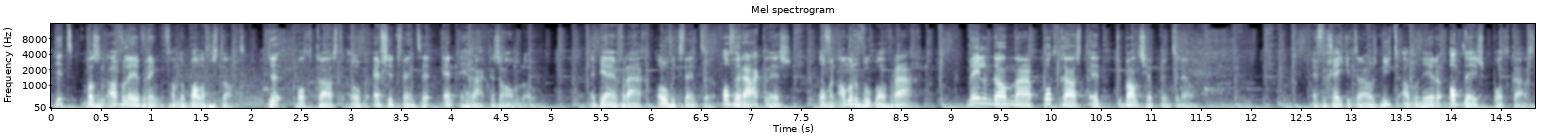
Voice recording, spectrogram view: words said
Dit was een aflevering van de Ballenverstand, de podcast over FC Twente en Heracles Almelo. Heb jij een vraag over Twente of Heracles, of een andere voetbalvraag? Mail hem dan naar podcast.tubantia.nl En vergeet je trouwens niet te abonneren op deze podcast.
